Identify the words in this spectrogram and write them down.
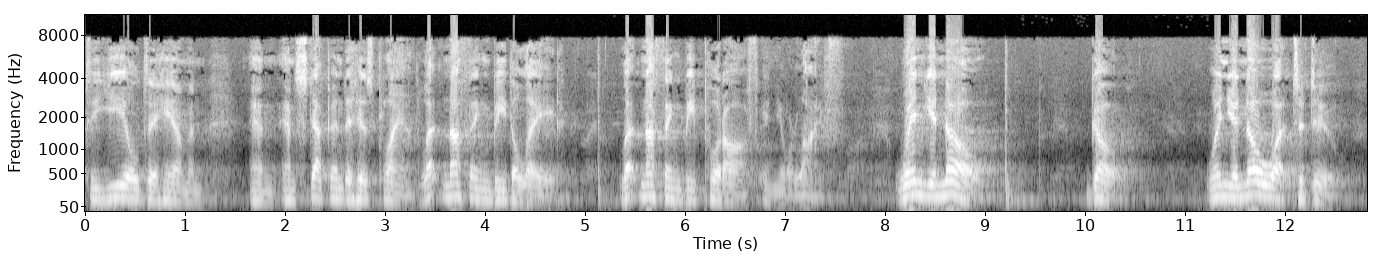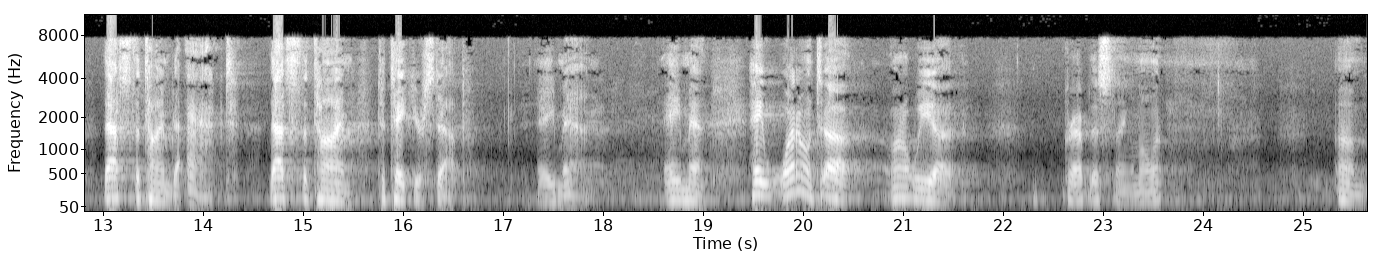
to yield to him and, and, and step into his plan. Let nothing be delayed. Let nothing be put off in your life. When you know, go. When you know what to do, that's the time to act. That's the time to take your step. Amen. Amen. Hey, why don't uh, why don't we uh, grab this thing a moment. Um,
